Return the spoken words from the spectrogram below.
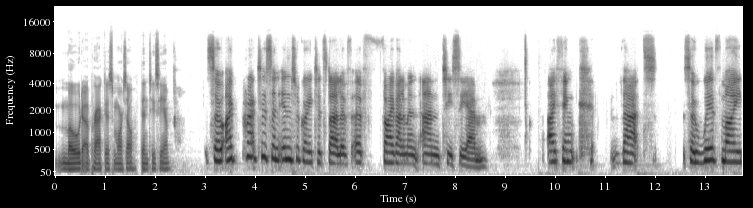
mode of practice more so than TCM? So I practice an integrated style of, of five element and TCM. I think that so with my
